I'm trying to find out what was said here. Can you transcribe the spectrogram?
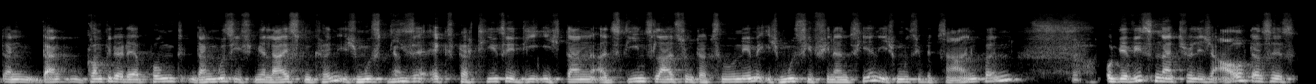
dann, dann kommt wieder der Punkt, dann muss ich es mir leisten können. Ich muss diese Expertise, die ich dann als Dienstleistung dazu nehme, ich muss sie finanzieren, ich muss sie bezahlen können. Und wir wissen natürlich auch, dass es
